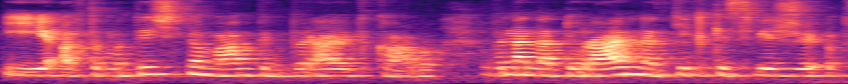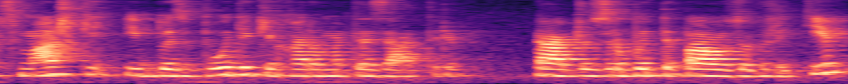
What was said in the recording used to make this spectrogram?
і автоматично вам підбирають каву. Вона натуральна, тільки свіжої обсмажки і без будь-яких ароматизаторів. Раджу зробити паузу в житті,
